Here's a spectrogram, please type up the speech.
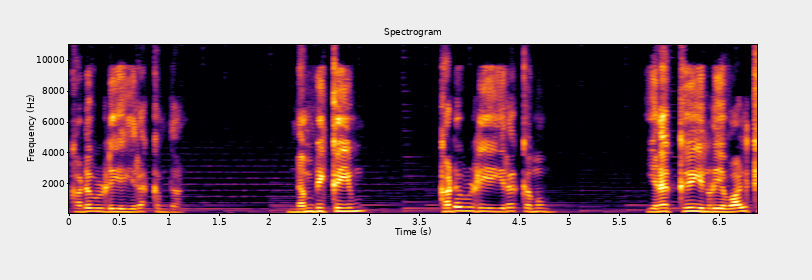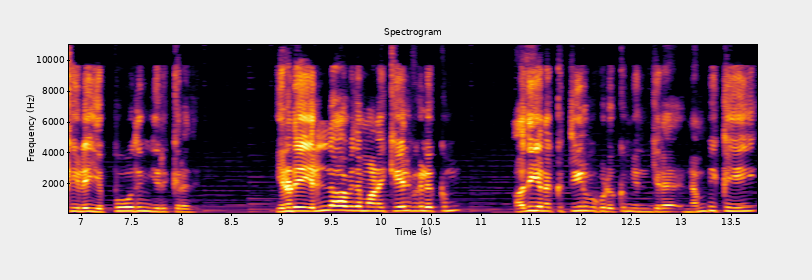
கடவுளுடைய இரக்கம்தான். நம்பிக்கையும் கடவுளுடைய இரக்கமும் எனக்கு என்னுடைய வாழ்க்கையிலே எப்போதும் இருக்கிறது. என்னுடைய எல்லா விதமான கேள்விகளுக்கும் அது எனக்கு தீர்வு கொடுக்கும் என்கிற நம்பிக்கையை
